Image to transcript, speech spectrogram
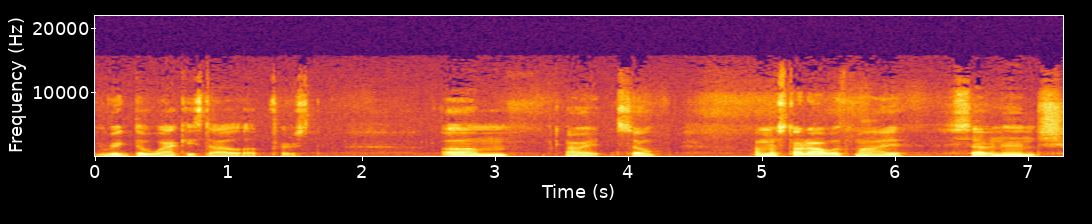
rig the wacky style up first. Um, alright, so I'm going to start out with my 7 inch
